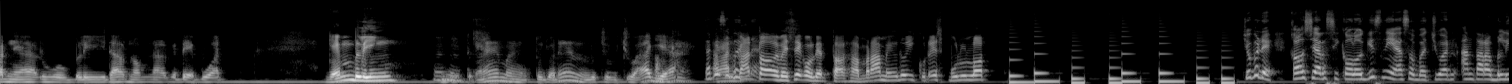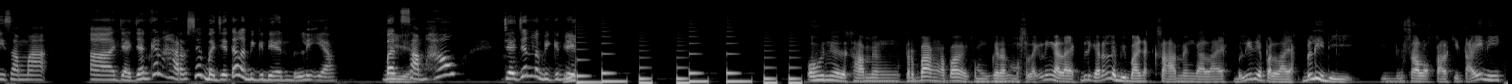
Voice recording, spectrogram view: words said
bukannya lu beli dalam nominal gede buat gambling Mhm. gitu kan emang tujuannya kan lucu-lucu aja Oke. Tapi tangan sebenarnya gatel biasanya kalau lihat saham rame udah ikut aja 10 lot coba deh kalau secara psikologis nih ya sobat cuan antara beli sama uh, jajan kan harusnya budgetnya lebih gedean beli ya. But Iya. somehow jajan lebih gede. oh ini ada saham yang terbang apa kemungkinan most likely nggak layak beli karena lebih banyak saham yang nggak layak beli daripada layak beli di, di bursa lokal kita ini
